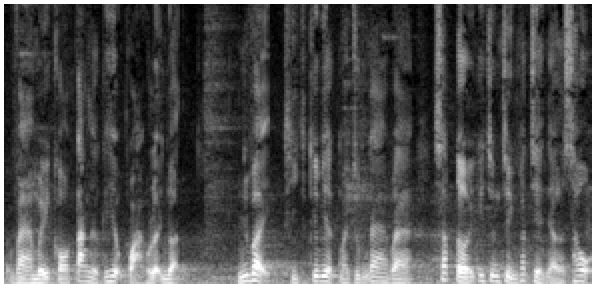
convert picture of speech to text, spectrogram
và mới có tăng được cái hiệu quả của lợi nhuận. Như vậy thì cái việc mà chúng ta và sắp tới cái chương trình phát triển nhà ở xã hội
